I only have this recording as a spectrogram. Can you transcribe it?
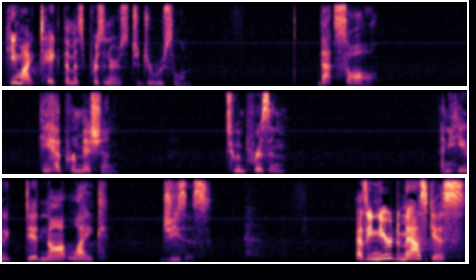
he might take them as prisoners to Jerusalem. That's Saul. He had permission to imprison. And he did not like Jesus. As he neared Damascus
